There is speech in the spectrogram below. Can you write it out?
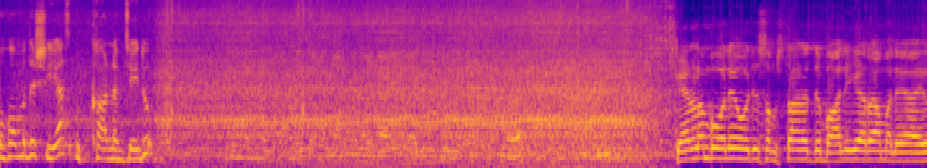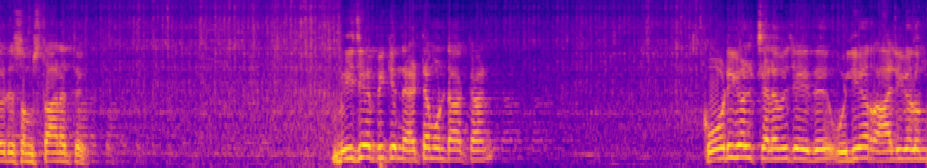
മുഹമ്മദ് ഷിയാസ് ഉദ്ഘാടനം ചെയ്തു. കേരളം പോലെ ഒരു സംസ്ഥാനത്ത് ബാലികേറാമലയായ ഒരു സംസ്ഥാനത്ത് ബി ജെ പിക്ക് നേട്ടമുണ്ടാക്കാൻ കോടികൾ ചെലവ് ചെയ്ത് വലിയ റാലികളും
